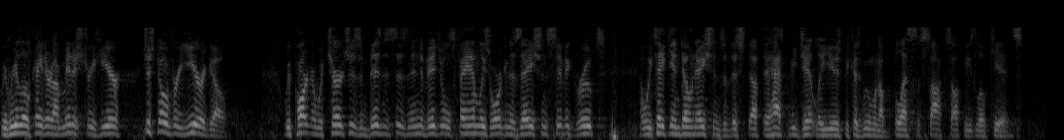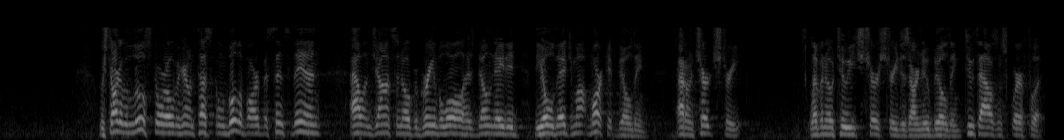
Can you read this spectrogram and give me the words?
We relocated our ministry here just over a year ago. We partner with churches and businesses and individuals, families, organizations, civic groups, and we take in donations of this stuff that has to be gently used because we want to bless the socks off these little kids. We started with a little store over here on Tusculum Boulevard, but since then, Alan Johnson over Greeneville Oil has donated the old Edgemont Market building out on Church Street. 1102 East Church Street is our new building, 2,000 square foot.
